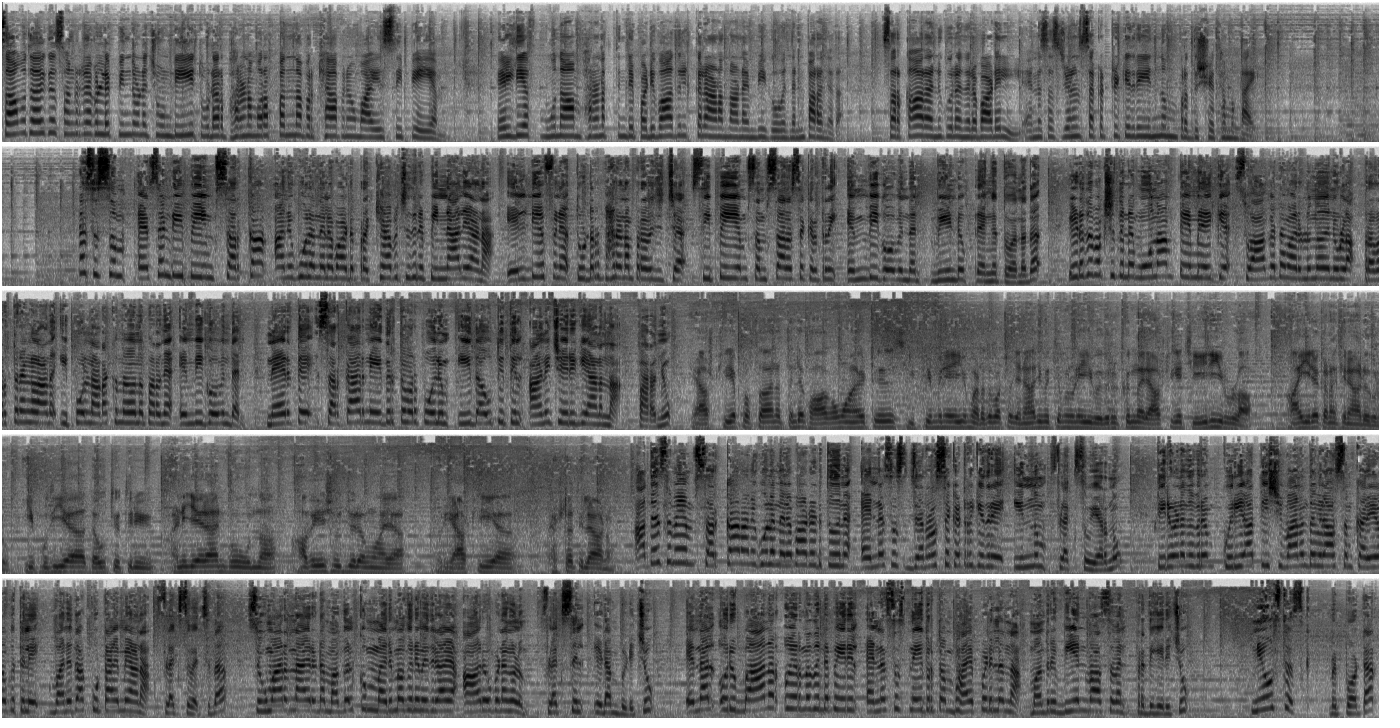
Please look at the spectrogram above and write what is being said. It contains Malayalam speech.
സാമുദായിക സംഘടനകളുടെ പിന്തുണ ചൂണ്ടി തുടർ ഭരണം ഉറപ്പെന്ന പ്രഖ്യാപനവുമായി C P I M. L D F മൂന്നാം ഭരണത്തിന്റെ പടിവാതിൽക്കലാണെന്നാണ് എം വി ഗോവിന്ദൻ പറഞ്ഞത്. സർക്കാർ അനുകൂല നിലപാടിൽ എൻ എസ് എസ് ജനറൽ സെക്രട്ടറിക്കെതിരെ ഇന്നും പ്രതിഷേധമുണ്ടായി. എസ് എസും എസ് എൻ ഡി പിയും സർക്കാർ അനുകൂല നിലപാട് പ്രഖ്യാപിച്ചതിന് പിന്നാലെയാണ് എൽ ഡി എഫിന് തുടർഭരണം പ്രവചിച്ച് സി പി എം സംസ്ഥാന സെക്രട്ടറി എം വി ഗോവിന്ദൻ വീണ്ടും രംഗത്ത് വന്നത്. ഇടതുപക്ഷത്തിന്റെ മൂന്നാം ടീമിലേക്ക് സ്വാഗതം അരുളുന്നതിനുള്ള പ്രവർത്തനങ്ങളാണ് ഇപ്പോൾ നടക്കുന്നതെന്ന് പറഞ്ഞ എം വി ഗോവിന്ദൻ നേരത്തെ സർക്കാരിനെ എതിർത്തവർ പോലും ഈ ദൌത്യത്തിൽ അണിചേരുകയാണെന്ന് പറഞ്ഞു. രാഷ്ട്രീയ പ്രസ്ഥാനത്തിന്റെ ഭാഗമായിട്ട് സി പി എമ്മിനെയും ഇടതുപക്ഷ ജനാധിപത്യ മുന്നണിയെയും എതിർക്കുന്ന രാഷ്ട്രീയ ചേരിയിലുള്ള ആയിരക്കണക്കിന് ആളുകളും ഈ പുതിയ ദൗത്യത്തിന് അണിചേരാൻ പോകുന്ന ആവേശോജ്വലമായ ഒരു രാഷ്ട്രീയ ഘട്ടത്തിലാണ്. അതേസമയം സർക്കാർ അനുകൂല നിലപാടെടുത്തതിന് എൻ എസ് എസ് ജനറൽ സെക്രട്ടറിക്കെതിരെ ഇന്നും ഫ്ലക്സ് ഉയർന്നു. തിരുവനന്തപുരം കുര്യാത്തി ശിവാനന്ദ വിലാസം കരയോഗത്തിലെ വനിതാ കൂട്ടായ്മയാണ് ഫ്ലക്സ് വെച്ചത്. സുകുമാരൻ നായരുടെ മകൾക്കും മരുമകനുമെതിരായ ആരോപണങ്ങളും ഫ്ലക്സിൽ ഇടം പിടിച്ചു. എന്നാൽ ഒരു ബാനർ ഉയർന്നതിന്റെ പേരിൽ എൻ നേതൃത്വം ഭയപ്പെടില്ലെന്ന് മന്ത്രി വി എൻ വാസവൻ പ്രതികരിച്ചു. News desk reporter.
